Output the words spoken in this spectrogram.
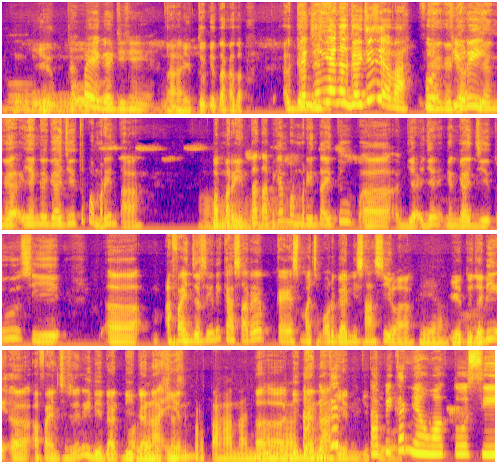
Oh, Gitu. Berapa ya gajinya ya? Nah itu kita nggak tahu. Eh, Yang, Gaji yang ngegaji siapa? Yang, ngega- Fury. yang, nggak- yang ngegaji itu pemerintah. Oh. Pemerintah tapi kan pemerintah itu eh, ja- ja- yang gaji itu si eh, Avengers ini kasarnya kayak semacam organisasi lah Iya. gitu. Jadi eh, Avengers ini dida- didanain, Organisasi pertahanan eh, juga. eh, didanain gitu. Tapi kan yang waktu si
